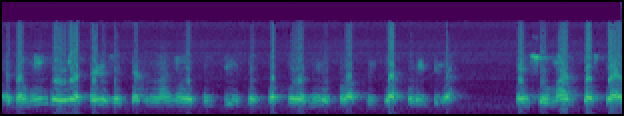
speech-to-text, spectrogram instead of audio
El domingo día 6 de septiembre del año 2015 fue prevenido por la policía política en su marcha hacia la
